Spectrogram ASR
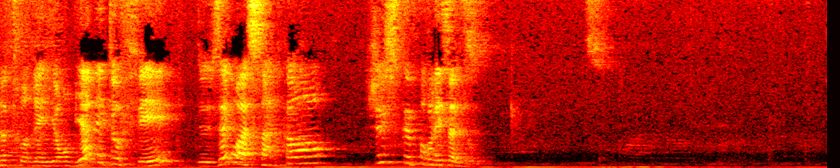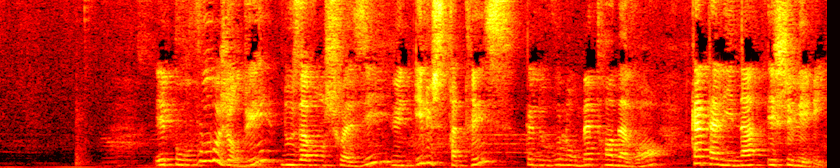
Notre rayon bien étoffé, de 0 à 5 ans, jusque pour les ados. Et pour vous aujourd'hui, nous avons choisi une illustratrice que nous voulons mettre en avant, Catalina Echeverry.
